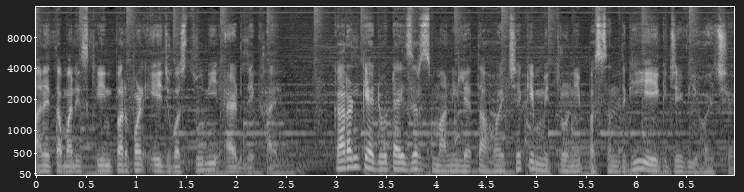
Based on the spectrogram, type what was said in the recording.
અને તમારી સ્ક્રીન પર પણ એ જ વસ્તુની એડ દેખાય. કારણ કે એડવર્ટાઇઝર્સ માની લેતા હોય છે કે મિત્રોની પસંદગી એક જેવી હોય છે.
